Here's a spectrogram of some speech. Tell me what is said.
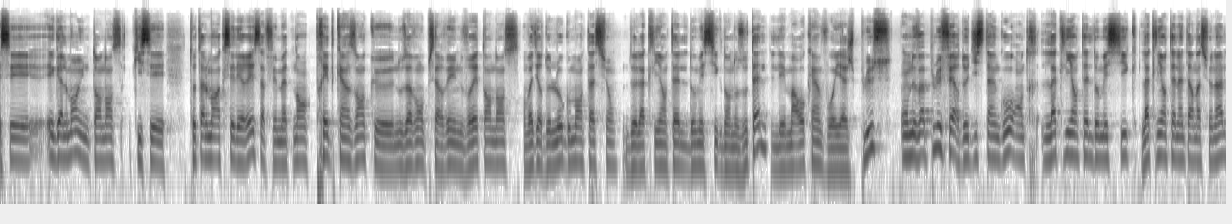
C'est également une tendance qui s'est totalement accélérée. Ça fait maintenant près de 15 ans que nous avons observé une vraie tendance, on va dire, de l'augmentation de la clientèle domestique dans nos hôtels. Les Marocains voyagent plus. On ne va plus faire de distinguo entre la clientèle domestique, la clientèle internationale.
